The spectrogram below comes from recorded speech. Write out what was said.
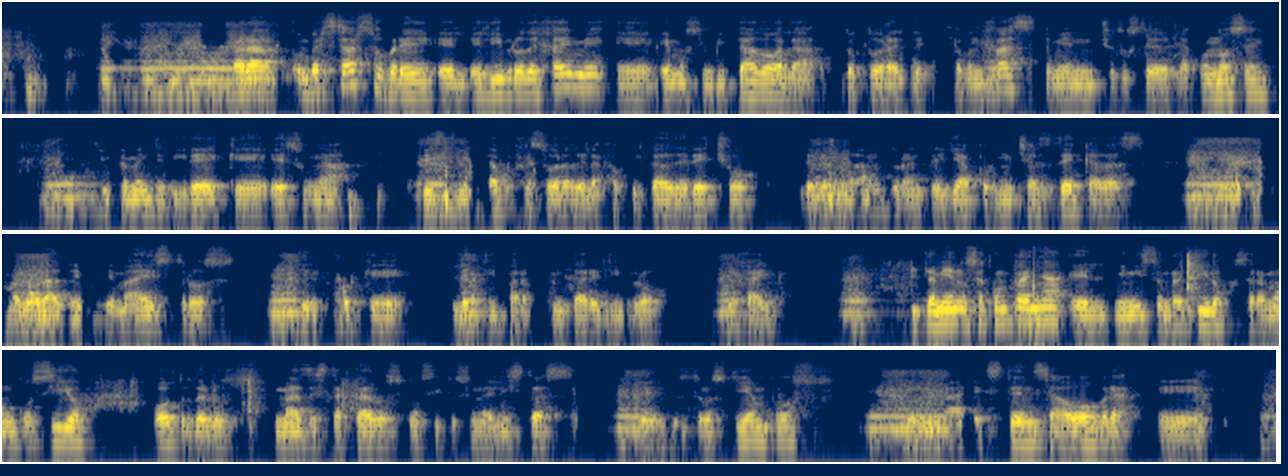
Para conversar sobre el, el libro de Jaime, eh, hemos invitado a la doctora Leticia Bonifaz, también muchos de ustedes la conocen. Simplemente diré que es una distinguida profesora de la Facultad de Derecho de la UNAM durante ya por muchas décadas, formadora de, de maestros, y tiene porque Leti para comentar el libro de Jaime. Y también nos acompaña el ministro en retiro, José Ramón Cosío, otro de los más destacados constitucionalistas de nuestros tiempos, con una extensa obra, eh,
